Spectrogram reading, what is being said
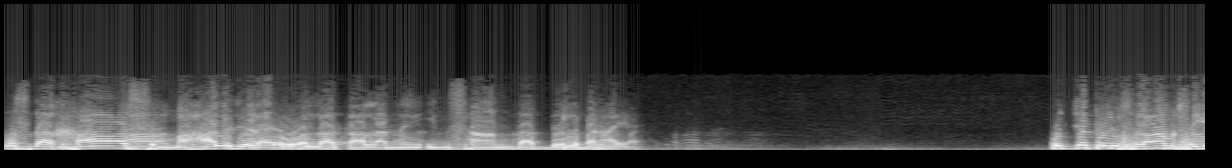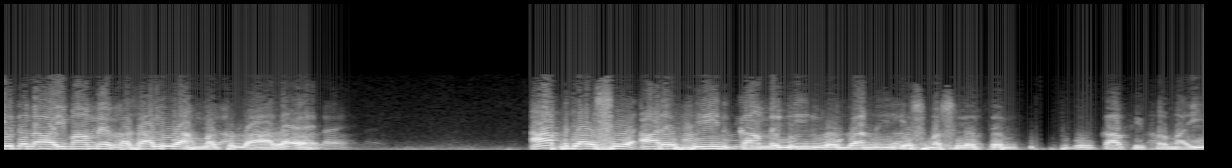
اس دا خاص محل جڑا ہے، وہ اللہ تعالی نے انسان دا دل بنایا۔ ہے حجت الاسلام سیدنا امام غزالی احمد اللہ علیہ۔ آپ جیسے عارفین کاملین لوگوں نے اس مسئلے تے کافی فرمائی۔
